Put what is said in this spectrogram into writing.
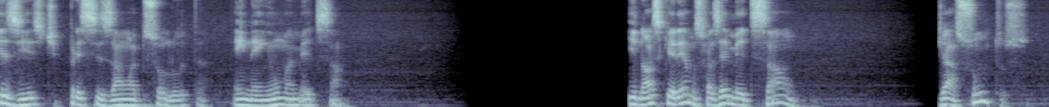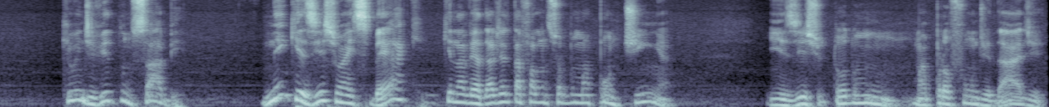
existe precisão absoluta em nenhuma medição. E nós queremos fazer medição de assuntos que o indivíduo não sabe. Nem que existe um iceberg, que na verdade ele está falando sobre uma pontinha. E existe toda um, uma profundidade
